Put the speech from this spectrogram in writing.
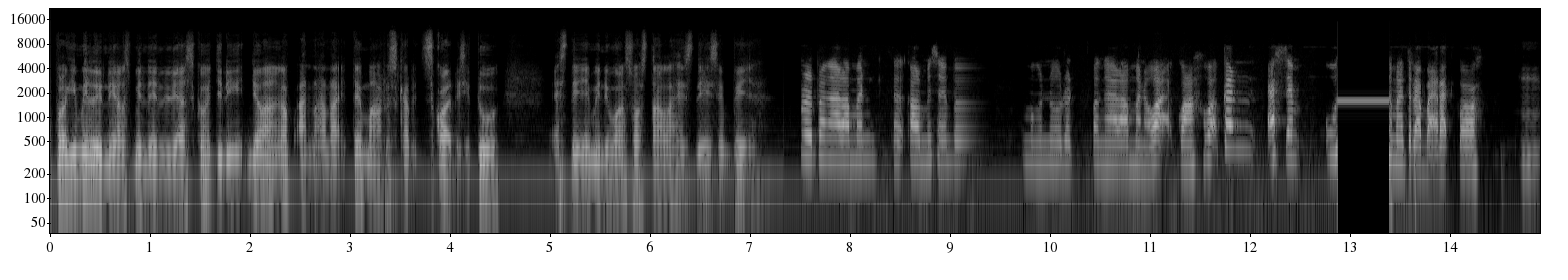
Apalagi millennials millennials kok jadi dia anggap anak-anak itu emang harus sekolah di situ SD-nya minimal swasta lah SD SMP-nya Menurut pengalaman eh, kalau misalnya menurut pengalaman awak, wah, awak kan SMU Sumatera Barat kok. hmm.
